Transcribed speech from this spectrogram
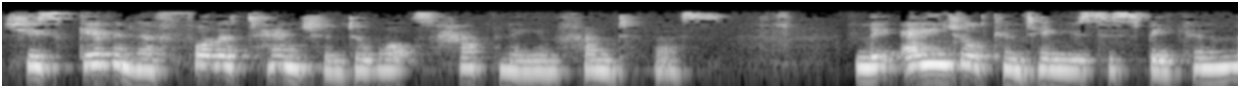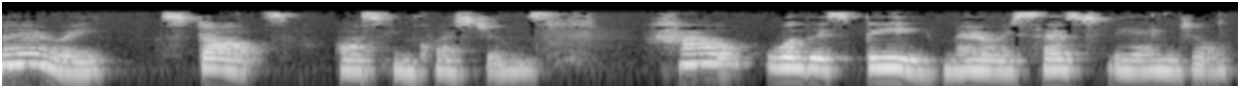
She's given her full attention to what's happening in front of us. And the angel continues to speak, and Mary starts asking questions. How will this be? Mary says to the angel,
